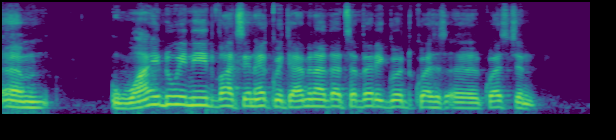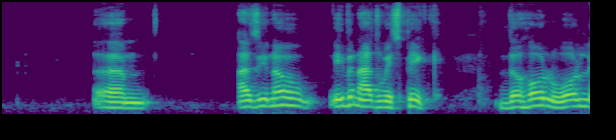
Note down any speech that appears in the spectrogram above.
Um, why do we need vaccine equity? I mean, that's a very good quest, uh, question. Um, as you know, even as we speak, the whole world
